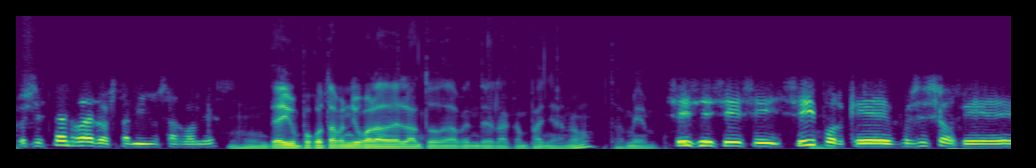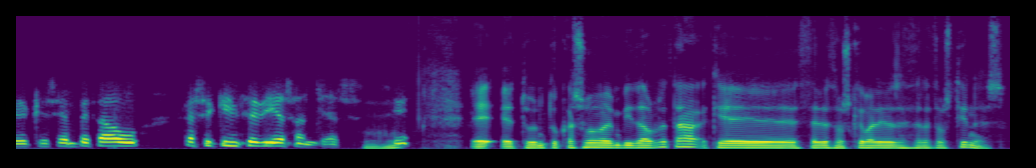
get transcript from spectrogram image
pues están raros también los árboles. De ahí un poco también igual adelanto de, de la campaña, ¿no? También. Sí, sí, sí, sí, sí, porque pues eso, que, que se ha empezado casi 15 días antes. Eh, eh, ¿Tú en tu caso en Vidaurreta qué cerezos, qué variedades de cerezos tienes?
